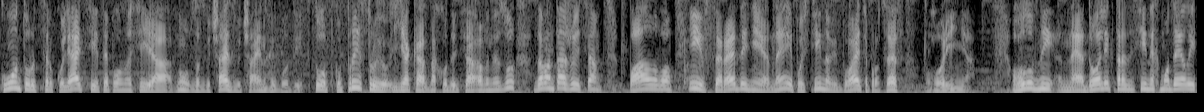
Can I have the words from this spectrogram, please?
контур циркуляції теплоносія, ну зазвичай звичайної води. В топку пристрою, яка знаходиться внизу, завантажується паливо, і всередині неї постійно відбувається процес горіння. Головний недолік традиційних моделей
